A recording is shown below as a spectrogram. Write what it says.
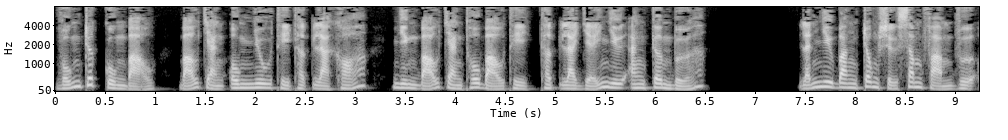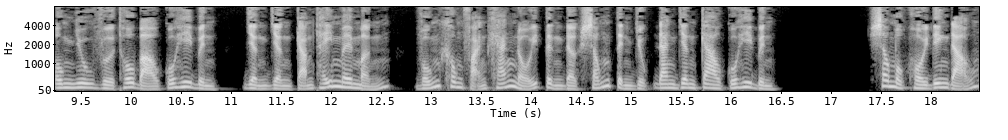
vốn rất cuồng bạo, bảo chàng ôn nhu thì thật là khó, nhưng bảo chàng thô bạo thì thật là dễ như ăn cơm bữa. Lãnh như băng trong sự xâm phạm vừa ôn nhu vừa thô bạo của Hi Bình, dần dần cảm thấy mê mẩn, vốn không phản kháng nổi từng đợt sóng tình dục đang dâng cao của Hi Bình. Sau một hồi điên đảo,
